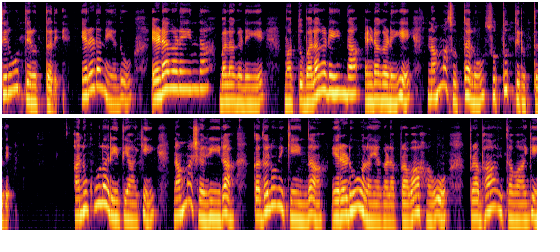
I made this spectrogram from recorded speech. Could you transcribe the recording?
ತಿರುಗುತ್ತಿರುತ್ತದೆ. ಎರಡನೆಯದು ಎಡಗಡೆಯಿಂದ ಬಲಗಡೆಗೆ ಮತ್ತು ಬಲಗಡೆಯಿಂದ ಎಡಗಡೆಗೆ ನಮ್ಮ ಸುತ್ತಲೂ ಸುತ್ತುತ್ತಿರುತ್ತದೆ. ಅನುಕೂಲ ರೀತಿಯಾಗಿ ನಮ್ಮ ಶರೀರ ಕದಲುವಿಕೆಯಿಂದ ಎರಡೂ ವಲಯಗಳ ಪ್ರವಾಹವು ಪ್ರಭಾವಿತವಾಗಿ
